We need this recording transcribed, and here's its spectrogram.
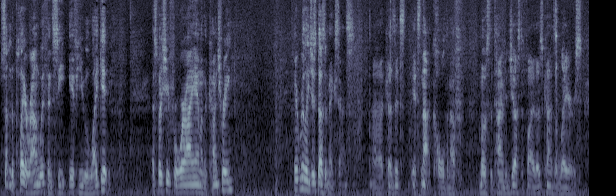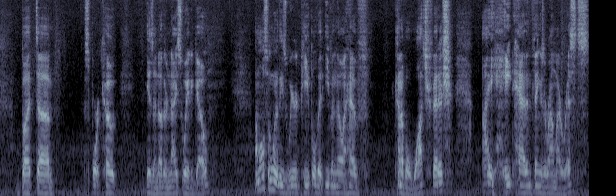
something to play around with and see if you like it, especially for where I am in the country. It really just doesn't make sense because uh, it's it's not cold enough most of the time to justify those kinds of layers. But uh, a sport coat is another nice way to go. I'm also one of these weird people that even though I have kind of a watch fetish. I hate having things around my wrists.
